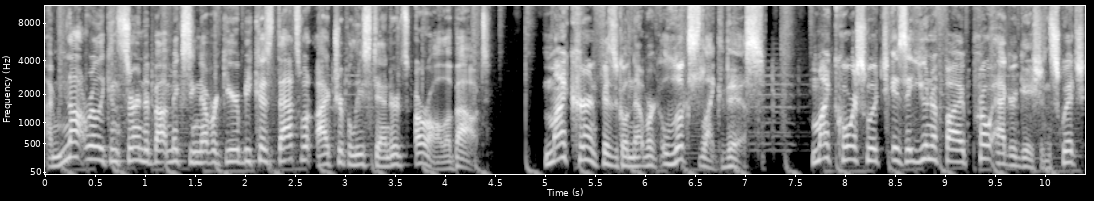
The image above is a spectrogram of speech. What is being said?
I'm not really concerned about mixing network gear because that's what IEEE standards are all about. My current physical network looks like this. My core switch is a UniFi Pro aggregation switch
